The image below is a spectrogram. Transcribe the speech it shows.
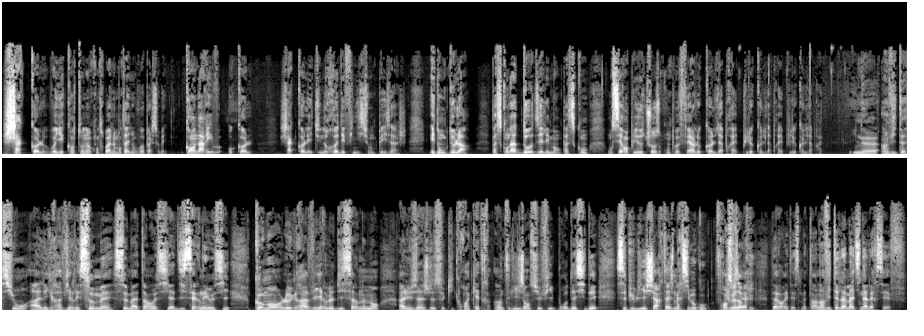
Chaque col, vous voyez, quand on est en contrebas de la montagne, on ne voit pas le sommet. Quand on arrive au col, chaque col est une redéfinition de paysage. Et donc de là, parce qu'on a d'autres éléments, parce qu'on s'est rempli d'autres choses, on peut faire le col d'après, puis le col d'après, puis le col d'après une euh, invitation à aller gravir les sommets ce matin aussi, à discerner aussi comment le gravir, le discernement à l'usage de ceux qui croient qu'être intelligent suffit pour décider. C'est publié chez Artege. Merci beaucoup François d'avoir été ce matin l'invité de la matinale RCF.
